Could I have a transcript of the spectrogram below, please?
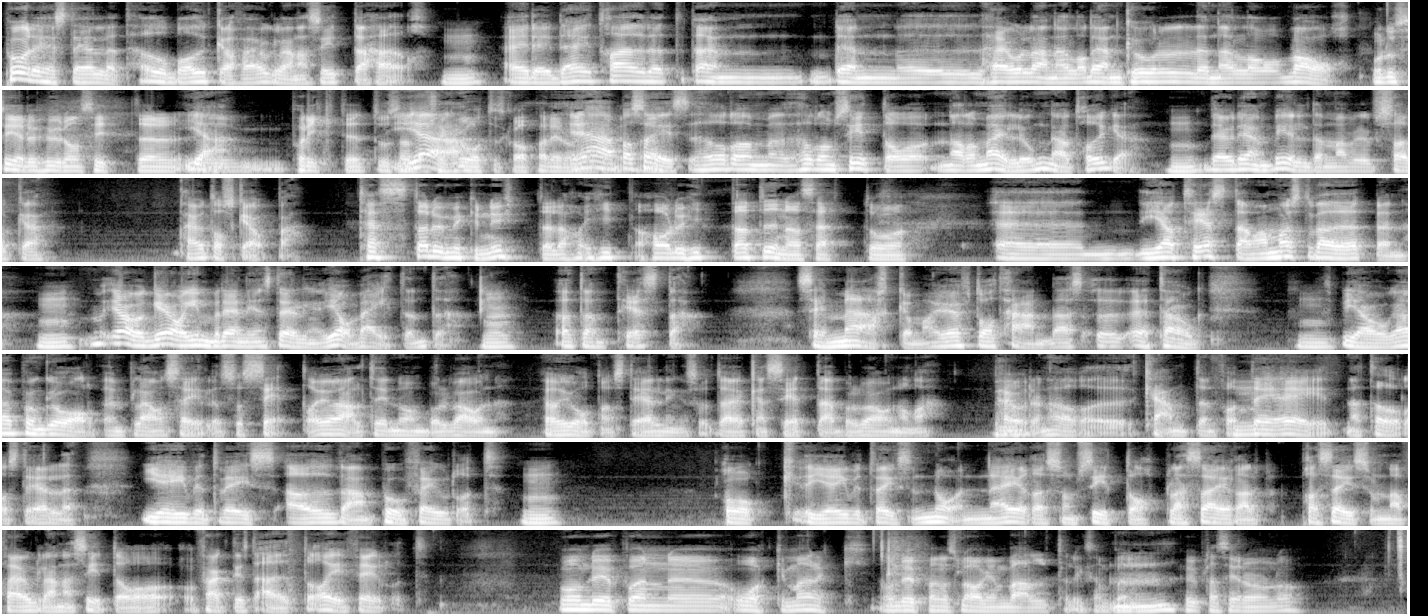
På det stället, hur brukar fåglarna sitta här? Mm. Är det det trädet, den, den uh, hålan eller den kullen eller var? Och då ser du hur de sitter Ja. eh, på riktigt och sen Ja. försöker du återskapa det. de Ja, precis. Hur de, hur de sitter när de är lugna och trygga. Mm. Det är ju den bilden man vill försöka återskapa. Testar du mycket nytt eller har, har du hittat dina sätt? Och, Eh, jag testar, man måste vara öppen. mm. Jag går in med den inställningen, jag vet inte. Nej. Utan testa. Sen märker man ju efter ett hand, alltså, ett tag. Mm. Jagar jag på en gård, en plansilo, så sätter jag alltid någon bulvan. Jag har gjort någon ställning så där jag kan sätta bulvanerna på Mm. den här eh, kanten. För att det är ett naturligt ställe. Givetvis övan på fodret. Mm. Och givetvis någon nere som sitter placerad precis som när fåglarna sitter och, och faktiskt äter i fodret. Och om du är på en uh, åkermark, om du är på en slagen vall till exempel, Mm. hur placerar dem då?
